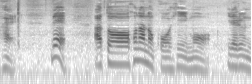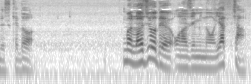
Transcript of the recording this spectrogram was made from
はい。であとホナのコーヒーも入れるんですけどまあラジオでおなじみのやっちゃん。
